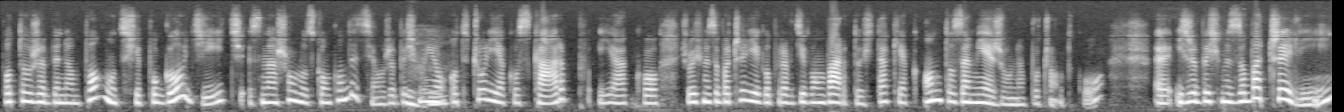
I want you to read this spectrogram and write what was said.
po to, żeby nam pomóc się pogodzić z naszą ludzką kondycją, żebyśmy Mhm. ją odczuli jako skarb, jako, żebyśmy zobaczyli jego prawdziwą wartość, tak jak On to zamierzył na początku e, i żebyśmy zobaczyli,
